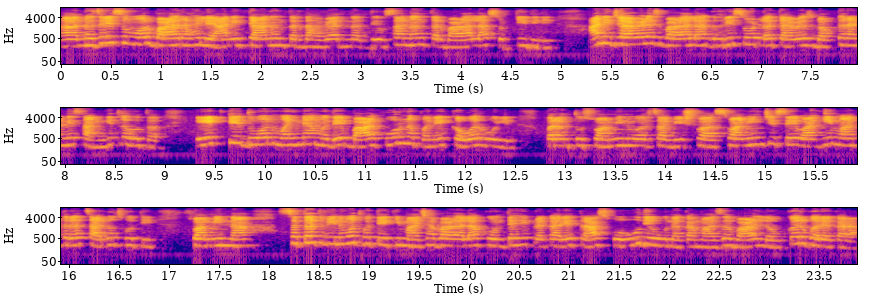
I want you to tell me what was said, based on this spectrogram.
नजरेसमोर बाळ राहिले आणि त्यानंतर दहाव्या न- दिवसानंतर बाळाला सुट्टी दिली. आणि ज्या वेळेस बाळाला घरी सोडलं त्यावेळेस डॉक्टरांनी सांगितलं होतं एक ते दोन महिन्यामध्ये बाळ पूर्णपणे कव्हर होईल. परंतु स्वामींवरचा विश्वास स्वामींची सेवा ही मात्र चालूच होती. स्वामींना सतत विनवत होते की माझ्या बाळाला कोणत्याही प्रकारे त्रास होऊ देऊ नका माझं बाळ लवकर बरं करा.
